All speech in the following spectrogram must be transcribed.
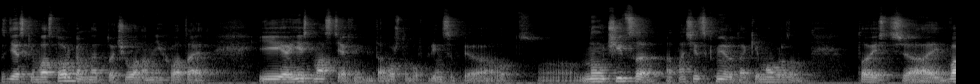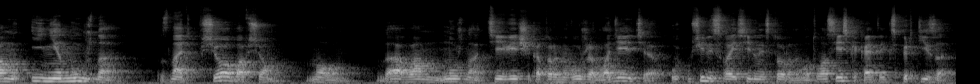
с детским восторгом, это то, чего нам не хватает. И есть масса техник для того, чтобы, в принципе, вот, э, научиться относиться к миру таким образом. То есть э, вам и не нужно знать все обо всем новом, да, вам нужно те вещи, которыми вы уже владеете, усилить свои сильные стороны. Вот у вас есть какая-то экспертиза,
